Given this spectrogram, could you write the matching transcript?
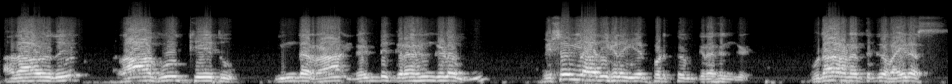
அதாவது ராகு கேது. இந்த ரா- ரெண்டு கிரகங்களும் விஷவியாதிகளை ஏற்படுத்தும் கிரகங்கள். உதாரணத்துக்கு வைரஸ்.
